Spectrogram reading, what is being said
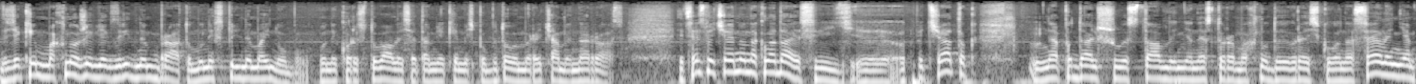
з яким Махно жив як з рідним братом. У них спільне майно було. Вони користувалися там якимись побутовими речами на раз. І це, звичайно, накладає свій е, отпечаток на подальше ставлення Нестора Махно до єврейського населення.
